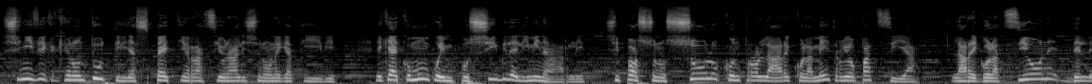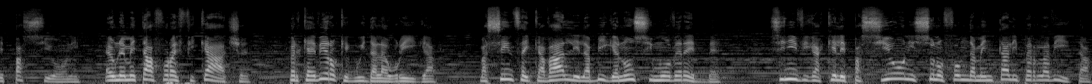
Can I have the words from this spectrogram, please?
Significa che non tutti gli aspetti irrazionali sono negativi e che è comunque impossibile eliminarli. Si possono solo controllare con la metriopazia, la regolazione delle passioni. È una metafora efficace, perché è vero che guida l'auriga, ma senza i cavalli la biga non si muoverebbe significa che le passioni sono fondamentali per la vita.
